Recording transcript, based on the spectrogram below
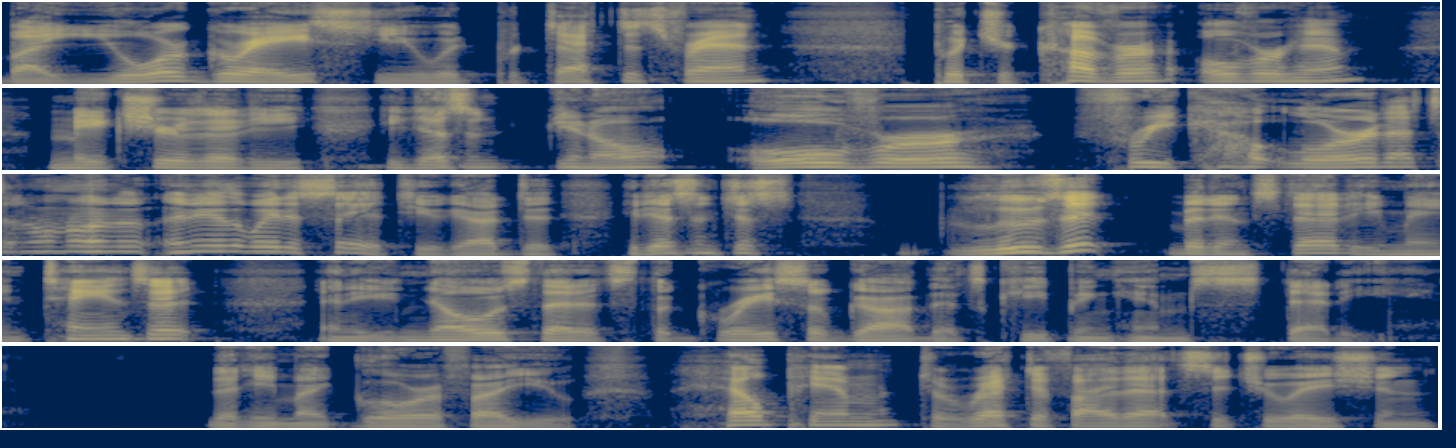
by your grace, you would protect his friend, put your cover over him, make sure that he he doesn't you know over freak out, Lord. That's I don't know any other way to say it to you, God. He doesn't just lose it, but instead he maintains it and he knows that it's the grace of God that's keeping him steady, that he might glorify you. Help him to rectify that situation,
